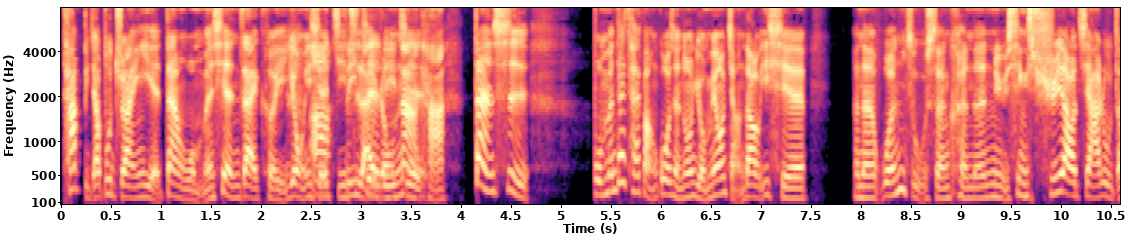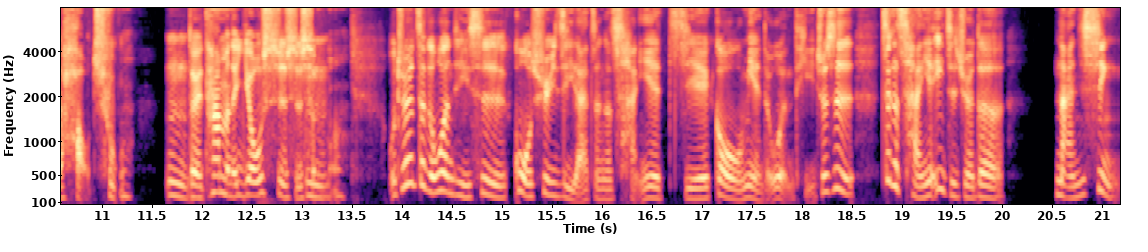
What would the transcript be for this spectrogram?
他比较不专业，但我们现在可以用一些机制来容纳他。啊、但是我们在采访过程中有没有讲到一些可能文组生可能女性需要加入的好处？嗯，对，他们的优势是什么？嗯、我觉得这个问题是过去一直以来整个产业结构面的问题，就是这个产业一直觉得男性。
